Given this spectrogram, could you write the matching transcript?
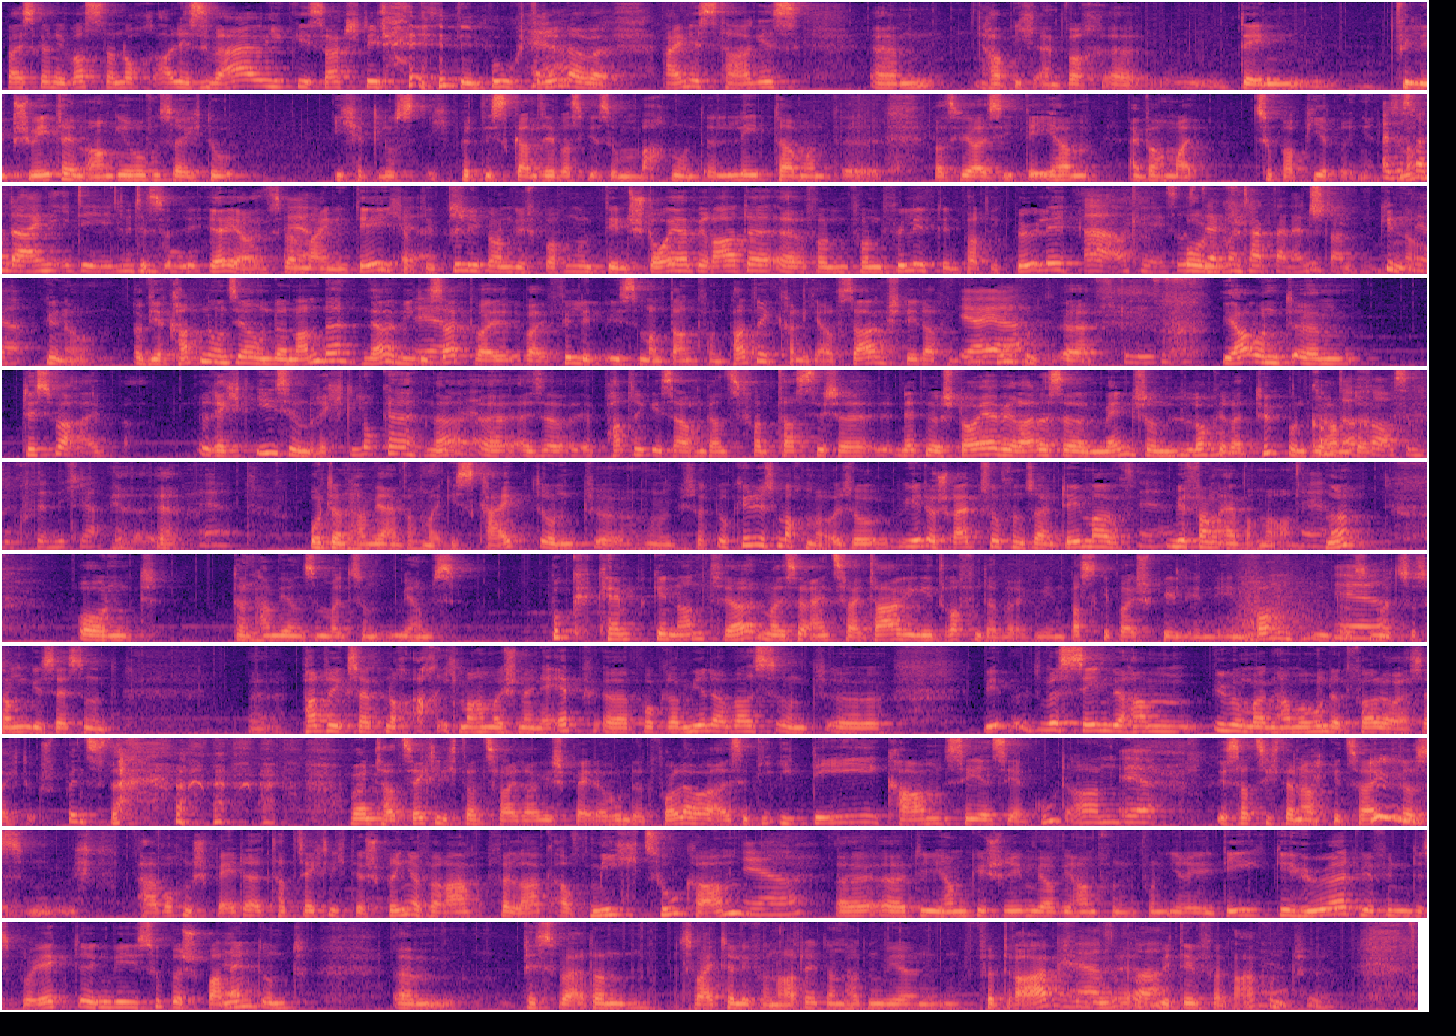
weiß gar nicht, was da noch alles war. Wie gesagt, steht in dem Buch drin. Aber eines Tages ähm, habe ich einfach äh, den Philipp Schwedheim angerufen, sage ich, du, ich hätte Lust, ich würde das Ganze, was wir so machen und erlebt haben und äh, was wir als Idee haben, einfach mal zu Papier bringen. Also es ne? war deine Idee mit dem das, Buch? Ja, ja, das war ja. meine Idee. Ich ja, habe den Philipp angesprochen und den Steuerberater äh, von, von Philipp, den Patrick Böhle. Ah, okay, so ist und, der Kontakt dann entstanden. Genau, ja. genau. Wir kannten uns ja untereinander, ja, wie gesagt, weil, weil Philipp ist Mandant von Patrick, kann ich auch sagen, steht auch im ja, Buch. Und, äh, ja, und ähm, das war recht easy und recht locker. Ne? Ja. Äh, also Patrick ist auch ein ganz fantastischer, nicht nur Steuerberater, sondern Mensch und mhm. lockerer Typ. Und Kommt auch raus im Buch, finde ich, ja. ja, ja. Und dann haben wir einfach mal geskypt und äh, haben gesagt, okay, das machen wir. Also jeder schreibt so von seinem Thema, ja. wir fangen einfach mal an. Ja. Ne? Und dann haben wir uns mal zum, wir haben es Bookcamp genannt, ja, mal so ein, zwei Tage getroffen, da war irgendwie ein Basketballspiel in, in Bonn und da ja. sind wir zusammengesessen und Patrick sagt noch, ach, ich mache mal schnell eine App, äh, programmiere da was und äh, wir, du wirst sehen, wir haben, übermorgen haben wir 100 Follower. Sag ich, du spinnst da. waren tatsächlich dann zwei Tage später 100 Follower. Also die Idee kam sehr, sehr gut an. Ja. Es hat sich dann auch gezeigt, dass ein paar Wochen später tatsächlich der Springer Verlag auf mich zukam. Ja. Äh, äh, die haben geschrieben, ja, wir haben von, von ihrer Idee gehört, wir finden das Projekt irgendwie super spannend ja. und ähm, das war dann zwei Telefonate, dann hatten wir einen Vertrag ja, äh, mit dem Verlag und äh,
